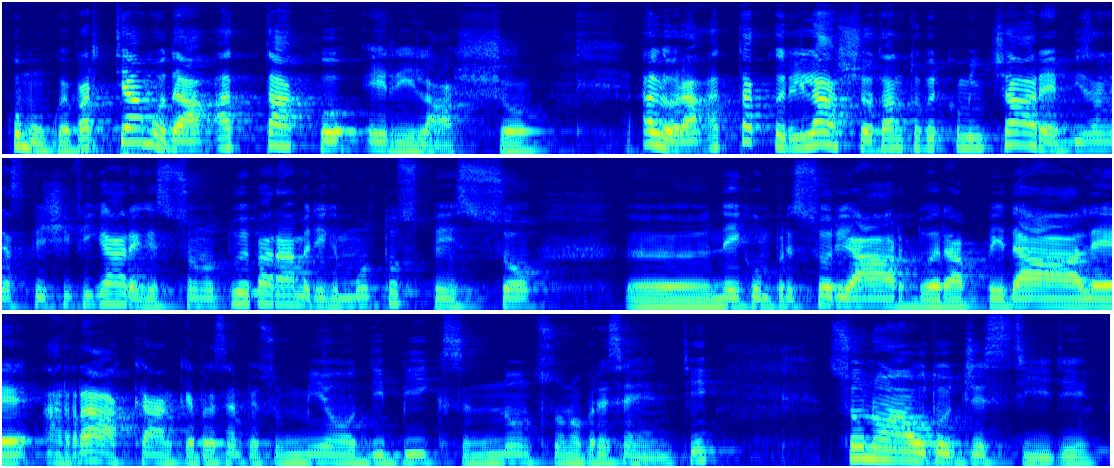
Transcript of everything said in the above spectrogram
Comunque partiamo da attacco e rilascio. Allora, attacco e rilascio, tanto per cominciare, bisogna specificare che sono due parametri che molto spesso eh, nei compressori hardware a pedale, a rack, anche per esempio sul mio DBX non sono presenti, sono autogestiti,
